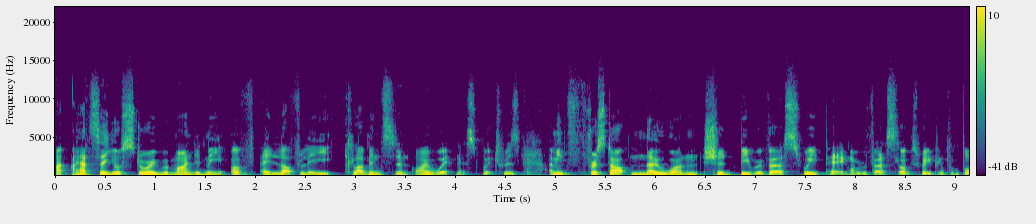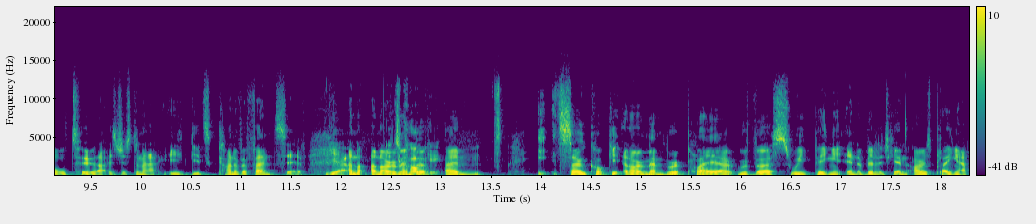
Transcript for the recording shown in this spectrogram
I, I, have to say, your story reminded me of a lovely club incident I witnessed, which was, I mean, for a start, no one should be reverse sweeping or reverse log sweeping from ball two. That is just an act. It's kind of offensive. Yeah, and and I remember. Um, it's so cocky. And I remember a player reverse sweeping in a village game I was playing at,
